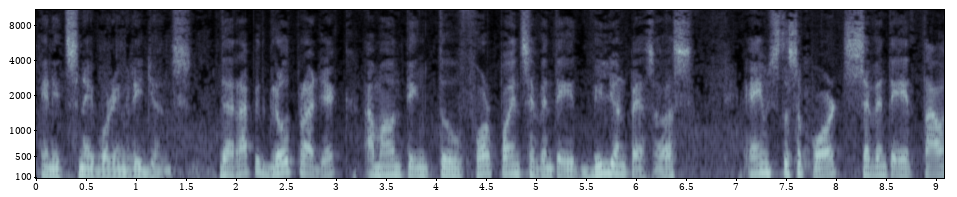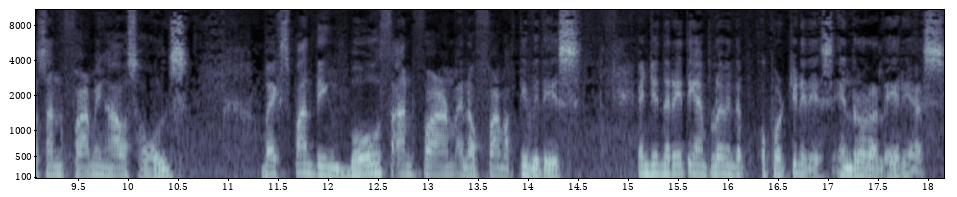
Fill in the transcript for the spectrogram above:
and its neighboring regions. The Rapid Growth Project, amounting to 4.78 billion pesos, aims to support 78,000 farming households by expanding both on-farm and off-farm activities and generating employment opportunities in rural areas.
